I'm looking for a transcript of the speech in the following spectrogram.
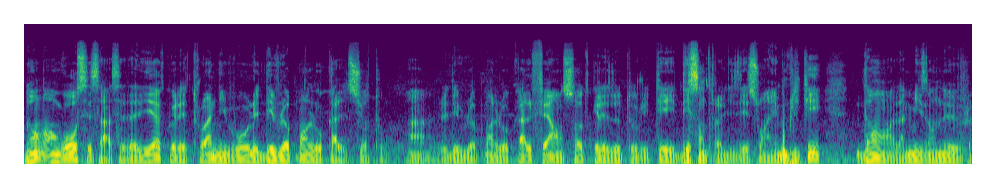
Donc en gros c'est ça, c'est-à-dire que les trois niveaux, le développement local surtout, hein, le développement local fait en sorte que les autorités décentralisées soient impliquées dans la mise en œuvre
